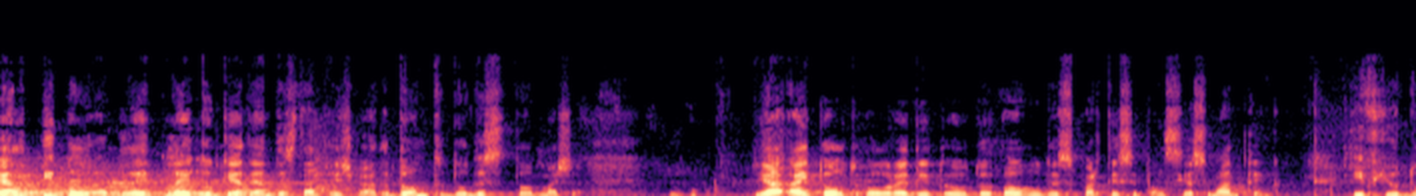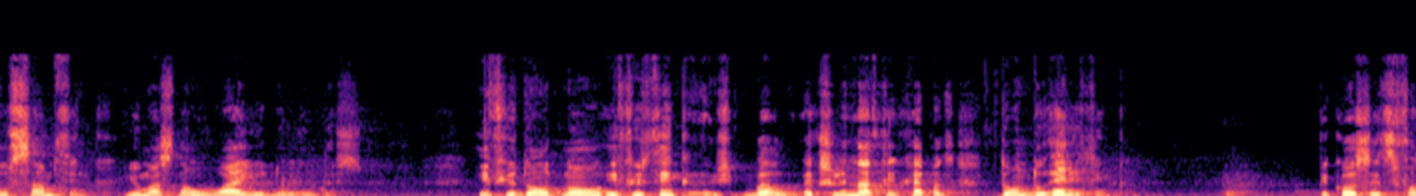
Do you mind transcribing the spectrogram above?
Help people uh, play play together, understand each other. Don't do this too much. Yeah, I told already to, to all these participants. Yes, one thing: if you do something, you must know why you're doing this. If you don't know, if you think, well, actually nothing happens, don't do anything. Because it's for,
